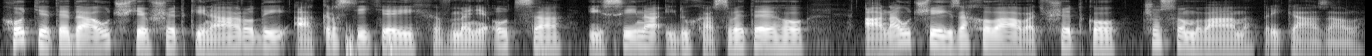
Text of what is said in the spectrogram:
Chodte teda a učte všetky národy a krstite ich v mene Otca i Syna i Ducha Svetého a naučte ich zachovávať všetko, čo som vám prikázal.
